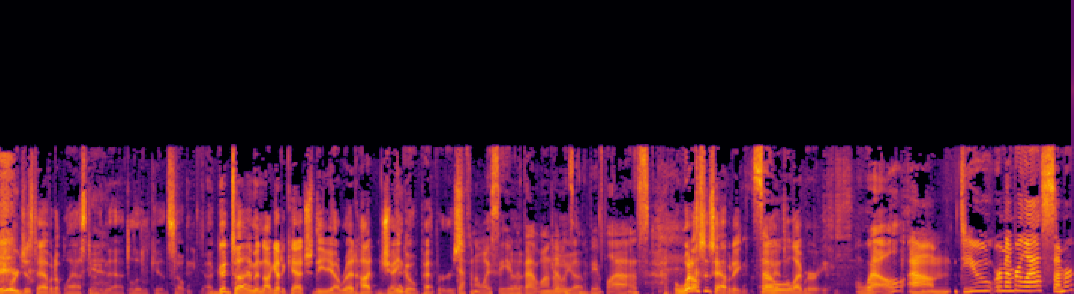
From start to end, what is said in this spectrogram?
they were just having a blast doing that, the little kids. So a good time, and I got to catch the uh, Red Hot Django Peppers. Definitely see you with that one. That one's going to be a blast. What else is happening So- uh, at the library? Well, um, do you remember last summer?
